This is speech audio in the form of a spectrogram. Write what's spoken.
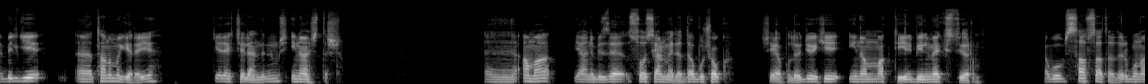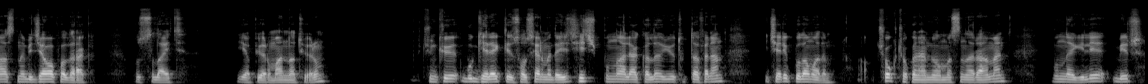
E, Bilgi e, tanımı gereği gerekçelendirilmiş inançtır. E, ama yani bize sosyal medyada bu çok şey yapılıyor. Diyor ki inanmak değil bilmek istiyorum. Ya bu bir safsatadır. Bunu aslında bir cevap olarak bu slide yapıyorum, anlatıyorum. Çünkü bu gerekli. Sosyal medyada hiç, hiç bununla alakalı YouTube'da falan içerik bulamadım. Çok çok önemli olmasına rağmen bununla ilgili bir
